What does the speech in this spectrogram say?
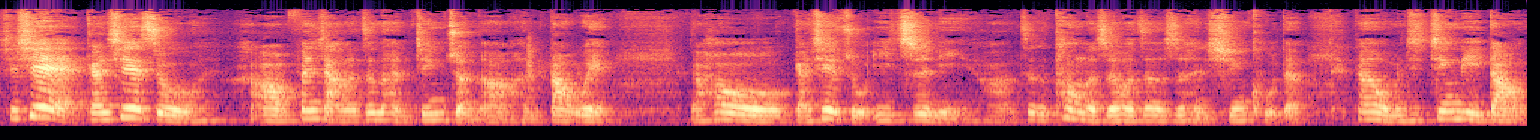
谢谢，感谢主，哦，分享的真的很精准啊，很到位。然后感谢主医治你哈，这个痛的时候真的是很辛苦的，但是我们就经历到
